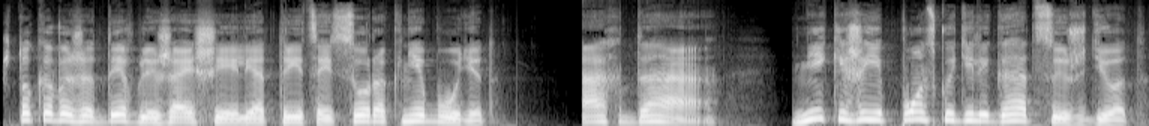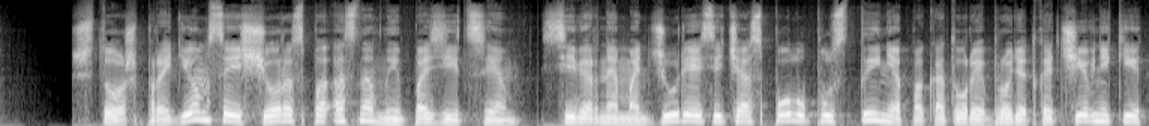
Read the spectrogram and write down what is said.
что КВЖД в ближайшие лет 30-40 не будет. Ах да, Ники же японскую делегацию ждет. Что ж, пройдемся еще раз по основным позициям. Северная Маньчжурия сейчас полупустыня, по которой бродят кочевники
